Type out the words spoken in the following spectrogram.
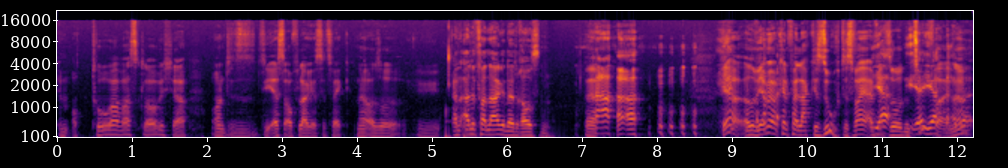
Im Oktober war es, glaube ich, ja. Und die erste Auflage ist jetzt weg. Ne? Also, wie, An alle Verlage da draußen. Ja. ja, also wir haben ja auch keinen Verlag gesucht. Das war ja einfach so ein Zufall. ne?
